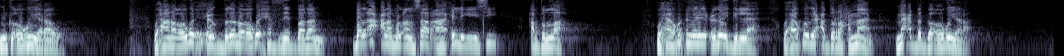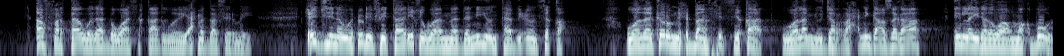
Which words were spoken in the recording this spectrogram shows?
Ninka ogu yaraa wey waxaana ogu xoog badan oo ogu xifdi badan bal aclam alansaar ahaa xilligiisii cabdullah. Waxaa ku xigay cubaydillaah waxaa ku xigay cabduraxmaan macbad baa ogu yaraa. Afartaa wadaadba waa iqaad weeye axmed baa firmeye cijlina wuxuu hi fi taariikhi waa madaniyun taabiciyun iqa wadakaru bn xibaan fi iqaat walam yujarax ninka asaga ah in la yidhahdo waa maqbuul.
